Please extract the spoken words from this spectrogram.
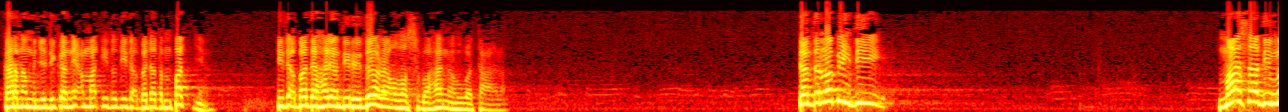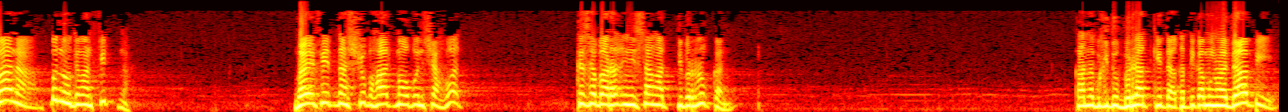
Karena menjadikan nikmat itu tidak pada tempatnya. Tidak pada hal yang diridhai oleh Allah Subhanahu wa taala. Dan terlebih di masa di mana penuh dengan fitnah. Baik fitnah syubhat maupun syahwat. Kesabaran ini sangat diperlukan. Karena begitu berat kita ketika menghadapi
